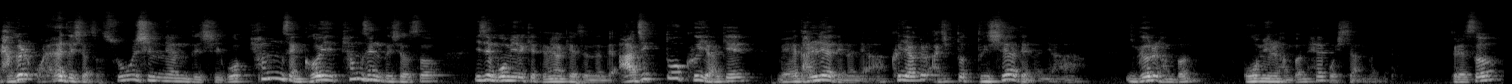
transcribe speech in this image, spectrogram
약을 오래 드셔서 수십 년 드시고 평생 거의 평생 드셔서 이제 몸이 이렇게 병약해졌는데 아직도 그 약에 매달려야 되느냐, 그 약을 아직도 드셔야 되느냐, 이거를 한번 고민을 한번 해보시자는 겁니다. 그래서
